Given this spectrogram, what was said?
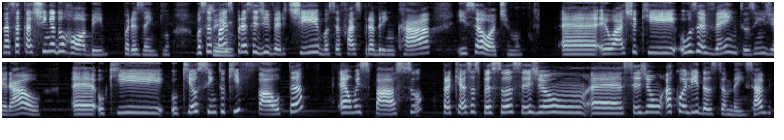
nessa caixinha do hobby, por exemplo. Você Sim. faz para se divertir, você faz para brincar, isso é ótimo. É, eu acho que os eventos, em geral, é, o, que, o que eu sinto que falta é um espaço para que essas pessoas sejam, é, sejam acolhidas também, sabe?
